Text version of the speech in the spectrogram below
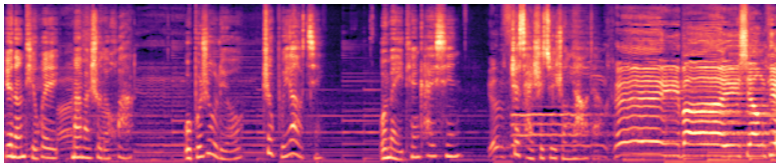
越能体会妈妈说的话：我不入流，这不要紧，我每一天开心，这才是最重要的。黑白相片，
